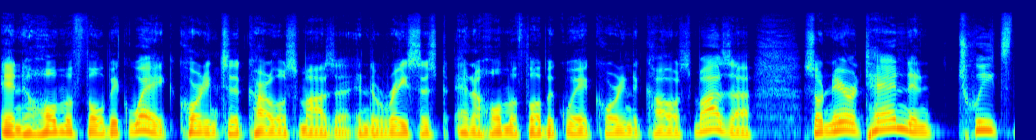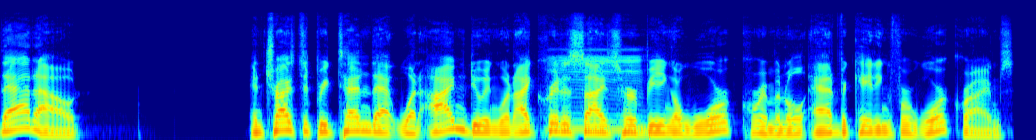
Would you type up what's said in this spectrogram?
in a homophobic way, according to Carlos Maza, in the racist and a homophobic way, according to Carlos Maza. So Neera Tanden tweets that out and tries to pretend that what I'm doing when I criticize her mm. being a war criminal, advocating for war crimes,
